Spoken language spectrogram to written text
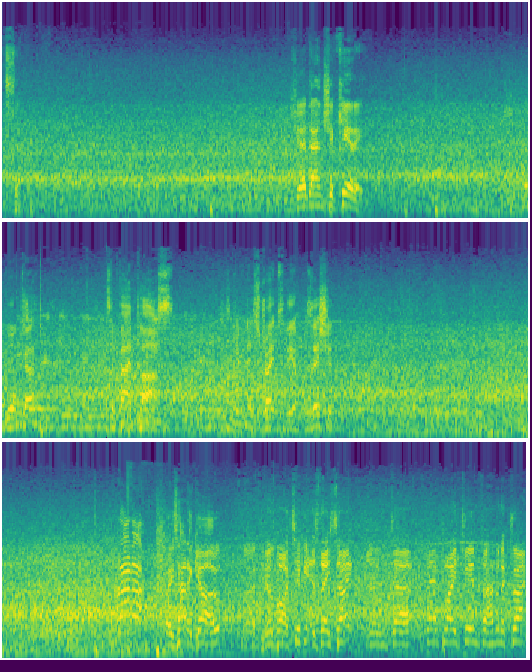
Eriksen. Xherdan Shaqiri. Walker. It's a bad pass. He's given it straight to the opposition. Rana! Well, he's had a go. Well, if you don't buy a ticket, as they say, and uh, fair play to him for having a crack.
